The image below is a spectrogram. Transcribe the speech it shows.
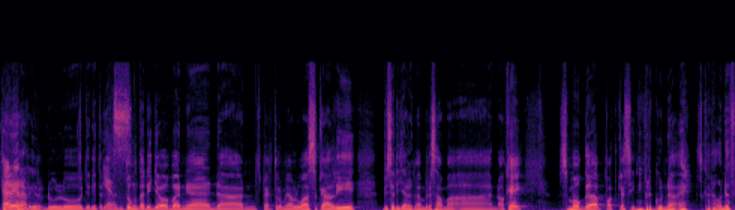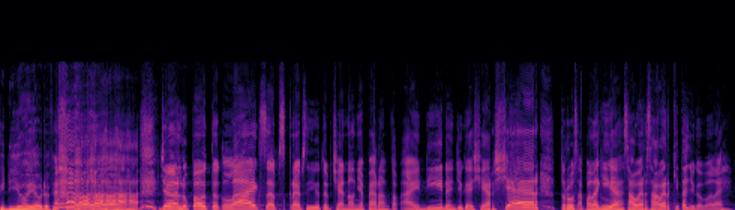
Karir. dulu. Jadi tergantung tadi jawabannya dan spektrumnya luas sekali, bisa dijalankan bersamaan. Oke, Semoga podcast ini berguna. Eh sekarang udah video ya, udah visual ya. Jangan lupa untuk like, subscribe di YouTube channelnya Parent Talk ID dan juga share-share. Terus apalagi ya, sawer-sawer kita juga boleh.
